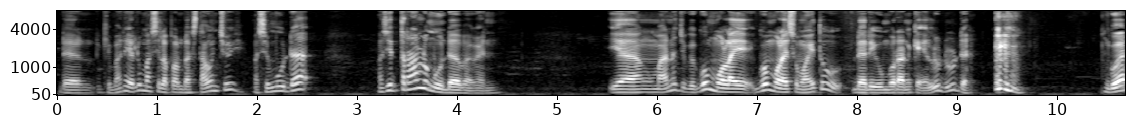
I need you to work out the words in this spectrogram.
Dan gimana ya lu masih 18 tahun cuy masih muda masih terlalu muda bahkan yang mana juga gue mulai gue mulai semua itu dari umuran kayak lu dulu dah. Gue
